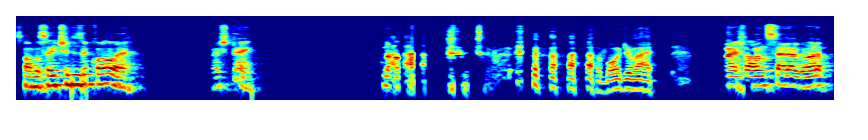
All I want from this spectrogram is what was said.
Só não sei te dizer qual é. Mas tem. Não. Bom demais. Mas falando sério agora,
